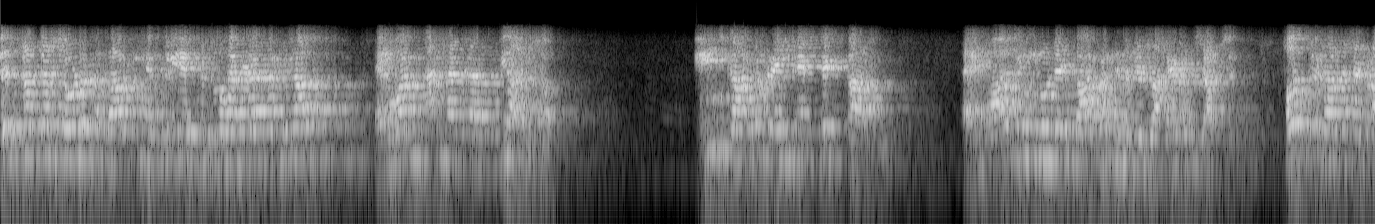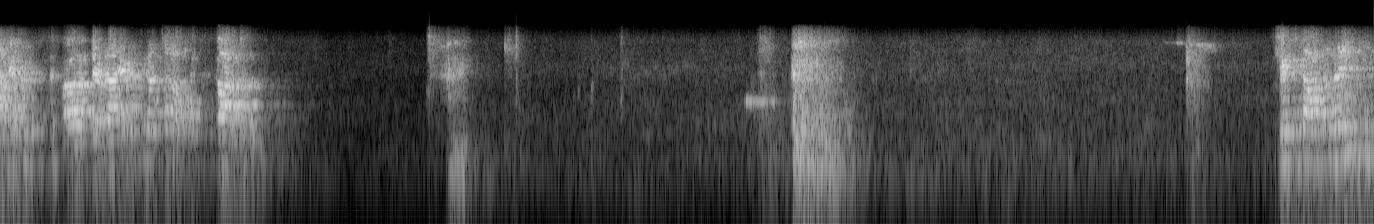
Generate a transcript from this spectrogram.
This structure showed us carbon has three sp2 hybridized shells and one unhybridized PR shell. Each carbon ring has six carbons and all included carbon is a tetrahedral structure. First we have the tetrahedral, uh, structure of six carbons. Six carbon rings.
